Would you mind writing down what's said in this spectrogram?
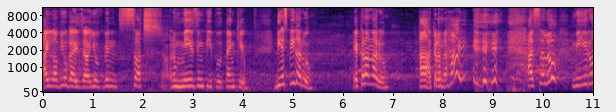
I love you guys. Uh, you've been such people amazing people. Thank you. DSP గారు ఎక్కడ ఉన్నారు అక్కడ ఉన్నా హాయ్ అసలు మీరు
